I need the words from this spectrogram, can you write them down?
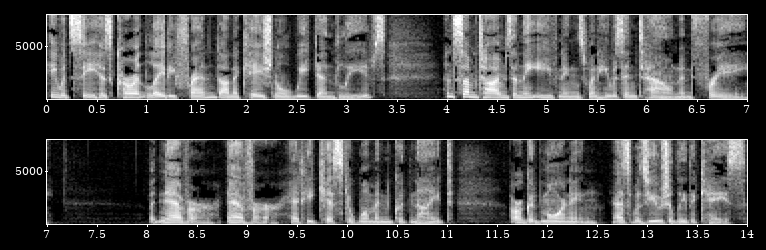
He would see his current lady friend on occasional weekend leaves, and sometimes in the evenings when he was in town and free. But never, ever had he kissed a woman good night, or good morning, as was usually the case,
